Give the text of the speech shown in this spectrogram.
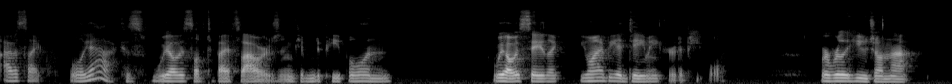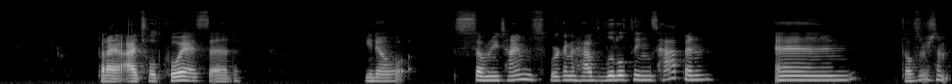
I was like, well, yeah, because we always love to buy flowers and give them to people. And we always say, like, you want to be a day maker to people. We're really huge on that. But I, I told Koi, I said, you know, so many times we're going to have little things happen. And those are some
